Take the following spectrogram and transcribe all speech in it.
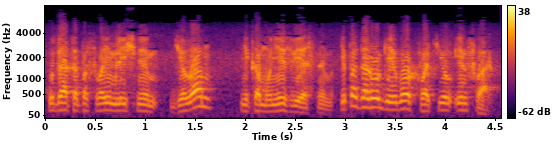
куда-то по своим личным делам никому неизвестным, и по дороге его охватил инфаркт.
